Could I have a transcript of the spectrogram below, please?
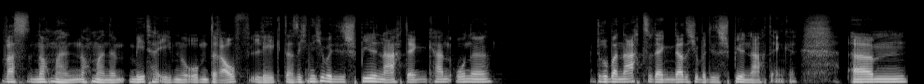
was nochmal noch mal eine Metaebene oben drauf legt, dass ich nicht über dieses Spiel nachdenken kann, ohne drüber nachzudenken, dass ich über dieses Spiel nachdenke. Ähm,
